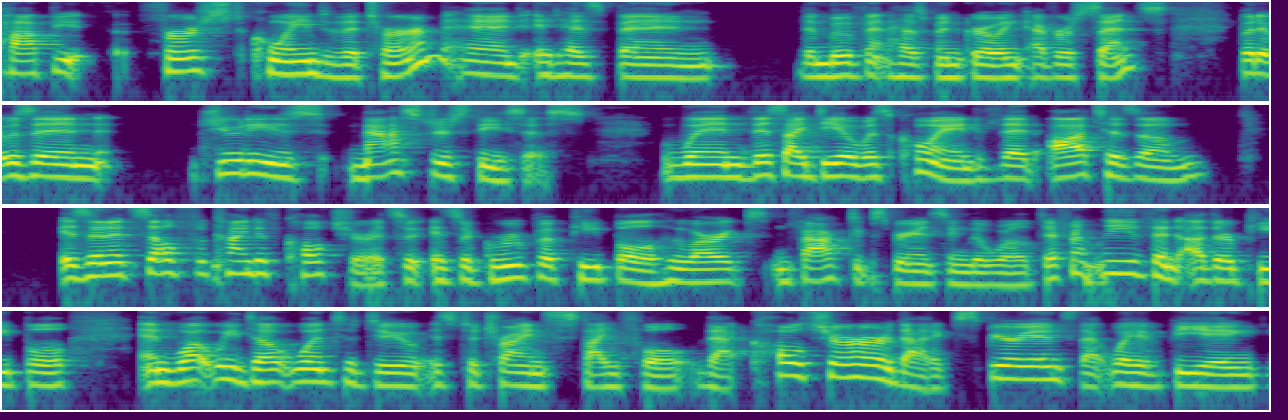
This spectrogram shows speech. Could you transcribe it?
popu- first coined the term and it has been the movement has been growing ever since but it was in judy's master's thesis when this idea was coined that autism is in itself a kind of culture. It's a, it's a group of people who are ex- in fact experiencing the world differently than other people. And what we don't want to do is to try and stifle that culture, that experience, that way of being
